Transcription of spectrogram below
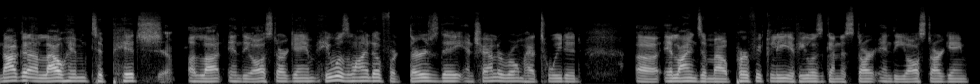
not going to allow him to pitch yeah. a lot in the All Star game. He was lined up for Thursday, and Chandler Rome had tweeted uh, it lines him out perfectly if he was going to start in the All Star game.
